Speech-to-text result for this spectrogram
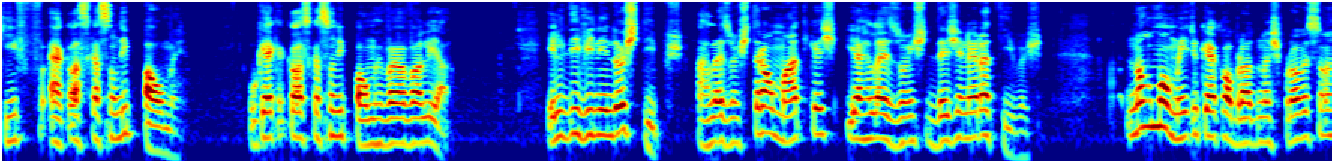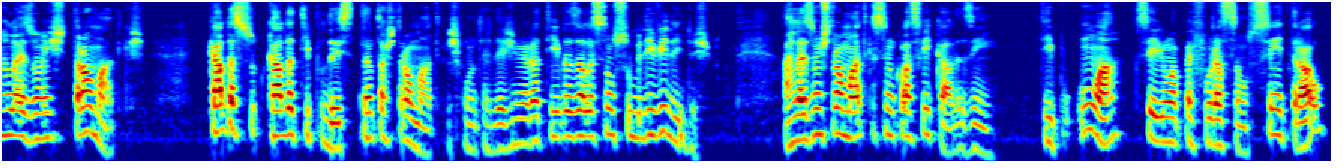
que é a classificação de Palmer. O que é que a classificação de Palmer vai avaliar? Ele divide em dois tipos, as lesões traumáticas e as lesões degenerativas. Normalmente o que é cobrado nas provas são as lesões traumáticas. Cada, cada tipo desse, tanto as traumáticas quanto as degenerativas, elas são subdivididas. As lesões traumáticas são classificadas em tipo 1A, que seria uma perfuração central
